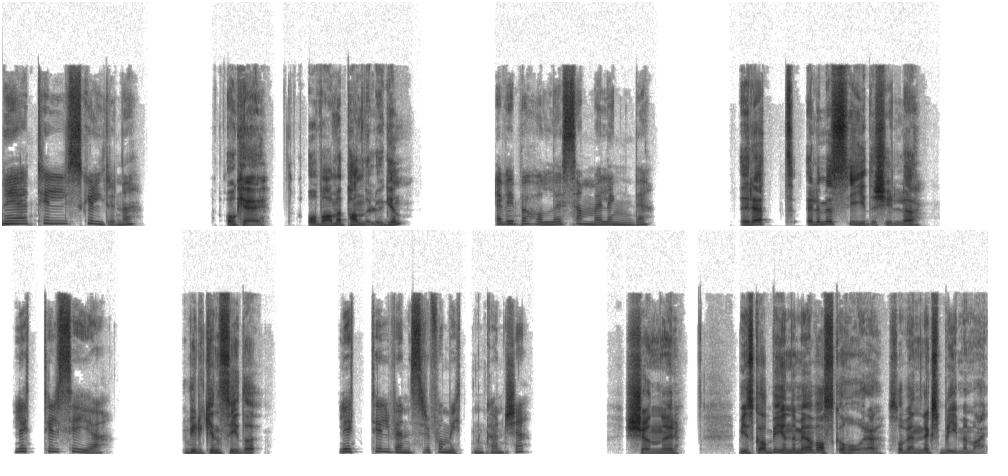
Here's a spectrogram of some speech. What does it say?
Ned til skuldrene. Ok, og hva med panneluggen? Jeg vil beholde samme lengde. Rett eller med sideskille? Litt til sida. Hvilken side? Litt til venstre for midten, kanskje. Skjønner. Vi skal begynne med å vaske håret, så vennligst bli med meg.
